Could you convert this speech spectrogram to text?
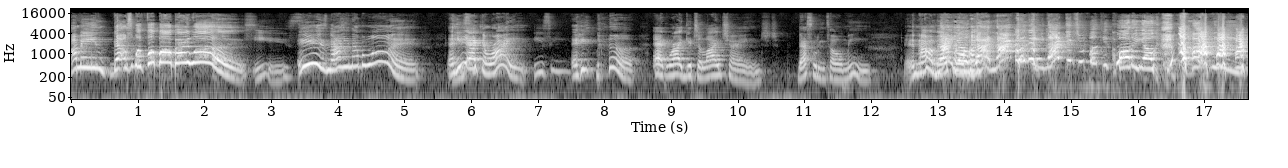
I mean, that's what football bay was. He Is He is now he number one, and he acting right. easy. And he act right, get your life changed. That's what he told me. And now I'm Not acting yo. God, not fucking, not get you fucking quoting your copy,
